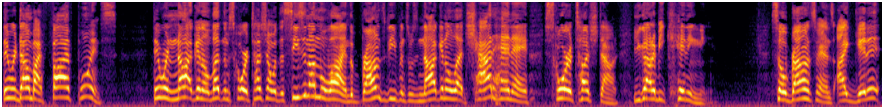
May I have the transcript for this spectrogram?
They were down by five points. They were not going to let them score a touchdown with the season on the line. The Browns defense was not going to let Chad Henne score a touchdown. You got to be kidding me. So, Browns fans, I get it.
